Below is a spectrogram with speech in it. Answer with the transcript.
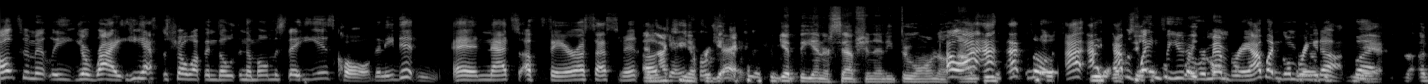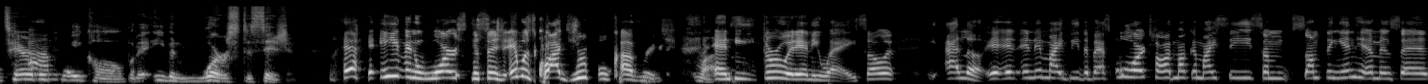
ultimately, you're right. He has to show up in those in the moments that he is called, and he didn't. And that's a fair assessment and of I James can't forget. I can't forget the interception that he threw on. Oh, I, I, I look, I, I, I was waiting for you to remember it. I wasn't gonna bring it up, but Yeah, a terrible um, play call, but an even worse decision. even worse decision. It was quadruple coverage, Right. and he threw it anyway. So I look, it, it- and it might be the best. Or Todd Monken might see some something in him and said,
